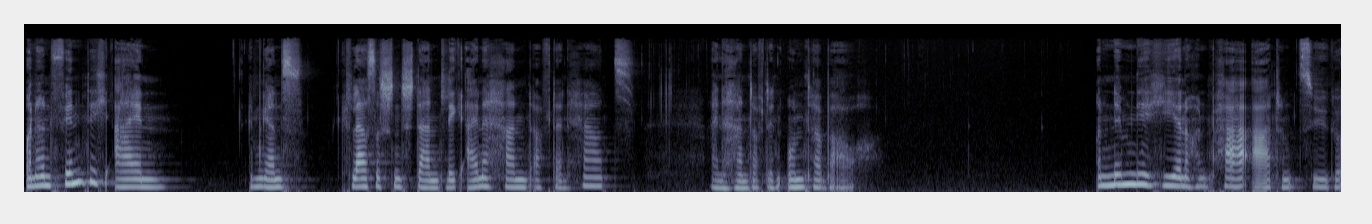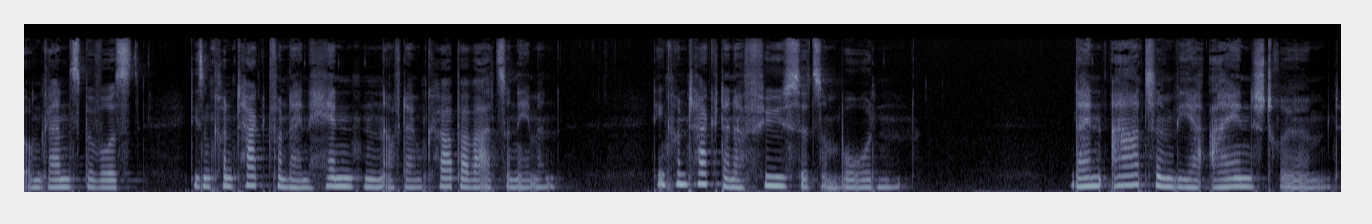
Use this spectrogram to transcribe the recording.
Und dann find dich ein im ganz klassischen Stand. Leg eine Hand auf dein Herz, eine Hand auf den Unterbauch. Und nimm dir hier noch ein paar Atemzüge, um ganz bewusst diesen Kontakt von deinen Händen auf deinem Körper wahrzunehmen den Kontakt deiner Füße zum Boden, Dein Atem, wie er einströmt,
